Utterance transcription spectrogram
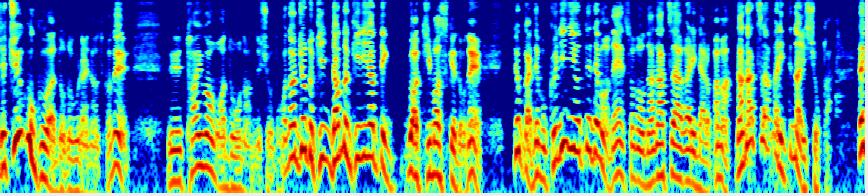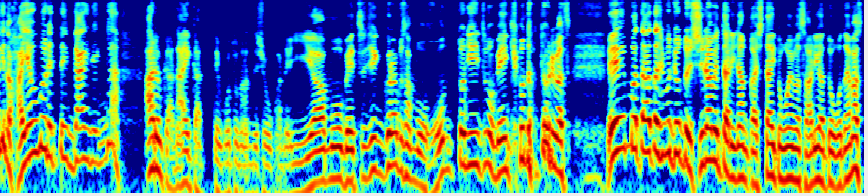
じゃあ中国はどのぐらいなんですかね、えー、台湾はどうなんでしょうとか、なちょっとだんだん気になってはきますけどね。とか、でも国によってでもね、その7つ上がりなのか、まあ、7つ上がりってのは一緒か。だけど、早生まれって概念があるかないかってことなんでしょうかね。いや、もう別人クラブさんも本当にいつも勉強になっております。えー、また私もちょっと調べたりなんかしたいと思います。ありがとうございます。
